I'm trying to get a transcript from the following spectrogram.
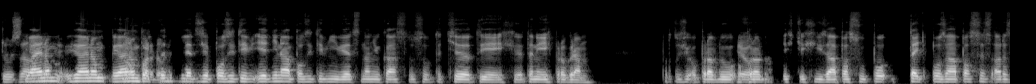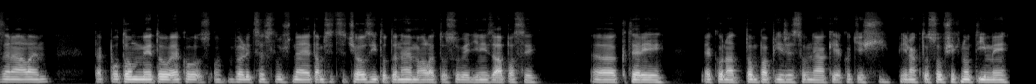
do zálohy. Já jenom, já jenom, já jenom no, věc, že pozitiv, jediná pozitivní věc na Newcastle jsou teď ty jejich, ten jejich program protože opravdu, jo. opravdu těch těžších zápasů, po, teď po zápase s Arsenálem, tak potom je to jako velice slušné. Je tam sice Chelsea, Tottenham, ale to jsou jediný zápasy, eh, který jako na tom papíře jsou nějaké jako těžší. Jinak to jsou všechno týmy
